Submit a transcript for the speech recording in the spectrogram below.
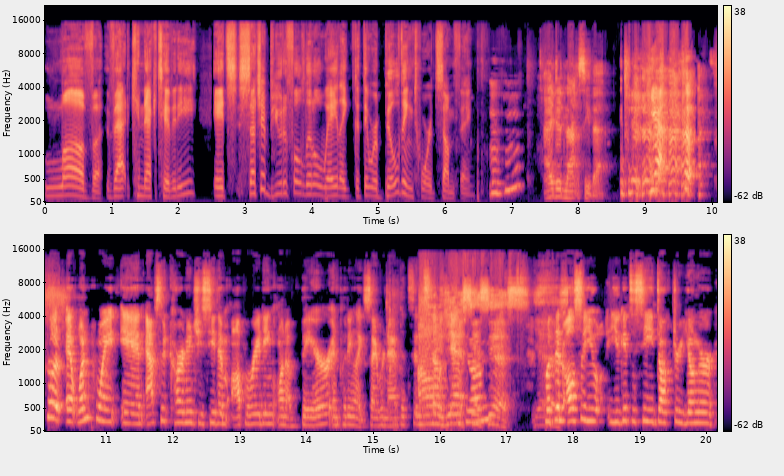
love that connectivity. It's such a beautiful little way, like that they were building towards something. Mm-hmm. I did not see that. Yeah, so, so at one point in Absolute Carnage, you see them operating on a bear and putting like cybernetics and oh stuff yes, into yes, yes, yes. But then also you you get to see Dr. Younger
